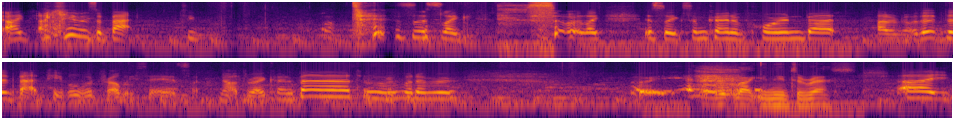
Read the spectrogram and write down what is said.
I, I came as a bat. so it's like, so like, it's like some kind of horn bat. I don't know. The, the bat people would probably say it's like not the right kind of bat or whatever. Or, yeah. Look like you need to rest. I,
